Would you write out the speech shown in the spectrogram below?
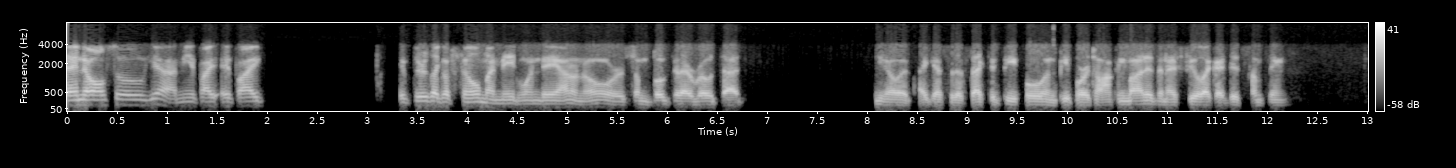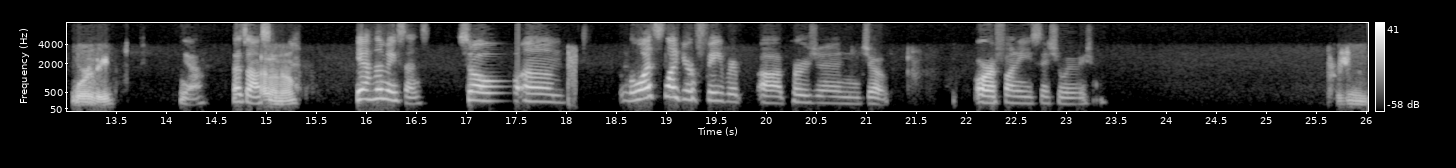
and also, yeah, I mean, if I if I if there's like a film I made one day, I don't know, or some book that I wrote that you know, it, I guess it affected people and people are talking about it, then I feel like I did something worthy. Yeah, that's awesome. I don't know. Yeah, that makes sense. So, um, what's like your favorite uh, Persian joke or a funny situation? Persian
